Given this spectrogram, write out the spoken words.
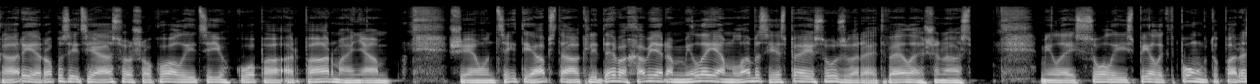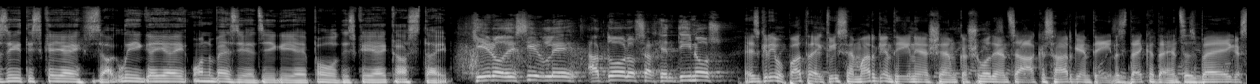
kā arī ar opozīcijā esošo koalīciju kopā ar pārmaiņām. Šie un citi apstākļi deva Javieram Milejam labas iespējas uzvarēt vēlēšanās. Milējs solījis pielikt punktu parazītiskajai, zaglīgajai un bezjēdzīgajai politiskajai kastai. Es gribu pateikt visiem argentīniešiem, ka šodien sākas Argentīnas dekadences beigas.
